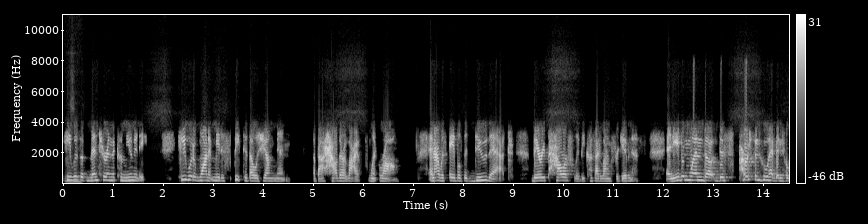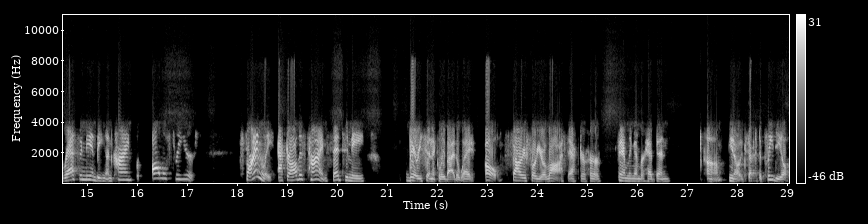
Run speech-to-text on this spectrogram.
He mm-hmm. was a mentor in the community. He would have wanted me to speak to those young men about how their life went wrong. And I was able to do that very powerfully because I learned forgiveness. And even when the, this person who had been harassing me and being unkind for almost three years, finally, after all this time, said to me, very cynically, by the way, oh, sorry for your loss after her family member had been, um, you know, accepted a plea deal.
